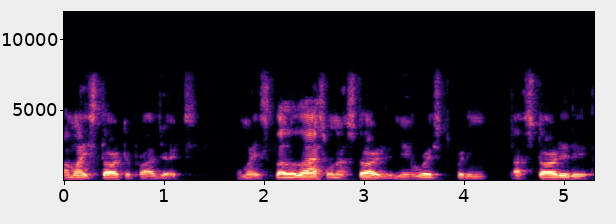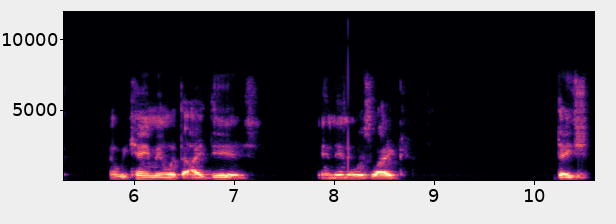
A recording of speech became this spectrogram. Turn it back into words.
I might start the projects. I might, the last one I started me and Royce pretty, I started it and we came in with the ideas and then it was like, they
